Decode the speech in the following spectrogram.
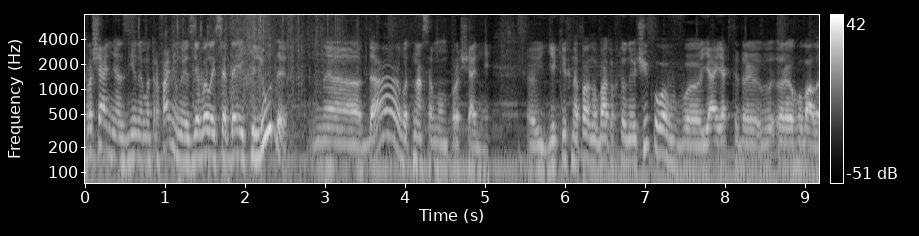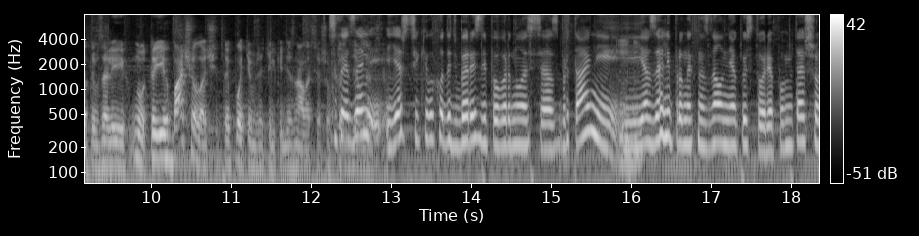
прощання з Ніною Митрофанівною з'явилися деякі люди, е, да, от на самому прощанні, е, яких, напевно, багато хто не очікував. Е, Я як ти ре- реагувала? Ти взагалі їх, ну, ти їх бачила, чи ти потім вже тільки дізналася, що Слухай, взагалі, я ж тільки виходить в березні повернулася з Британії, і я взагалі про них не знала ніякої історії. Я пам'ятаю, що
